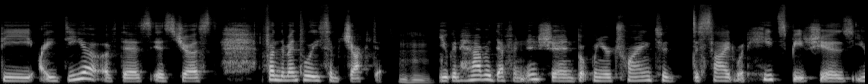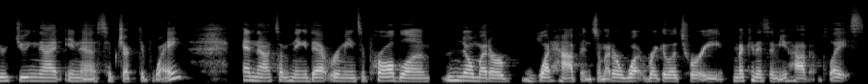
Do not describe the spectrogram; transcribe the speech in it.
the idea of this is just fundamentally subjective. Mm-hmm. You can have a definition, but when you're trying to decide what hate speech is, you're doing that in a subjective way. And that's something that remains a problem no matter what happens, no matter what regulatory mechanism you have in place.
